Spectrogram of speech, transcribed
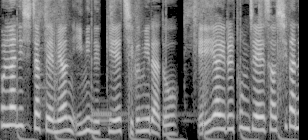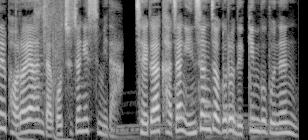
혼란이 시작되면 이미 늦기에 지금이라도 AI를 통제해서 시간을 벌어야 한다고 주장했습니다. 제가 가장 인상적으로 느낀 부분은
